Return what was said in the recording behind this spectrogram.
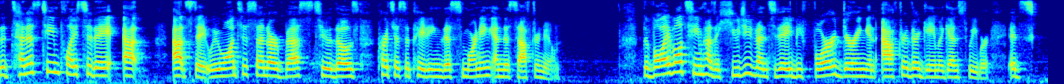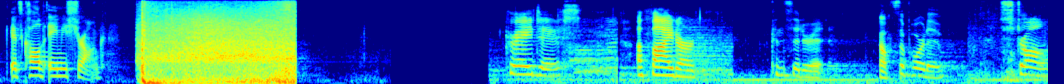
The tennis team plays today at, at state. We want to send our best to those participating this morning and this afternoon. The volleyball team has a huge event today before, during, and after their game against Weber. It's, it's called Amy Strong. Courageous. A fighter. Considerate. Oh. Supportive. Strong.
